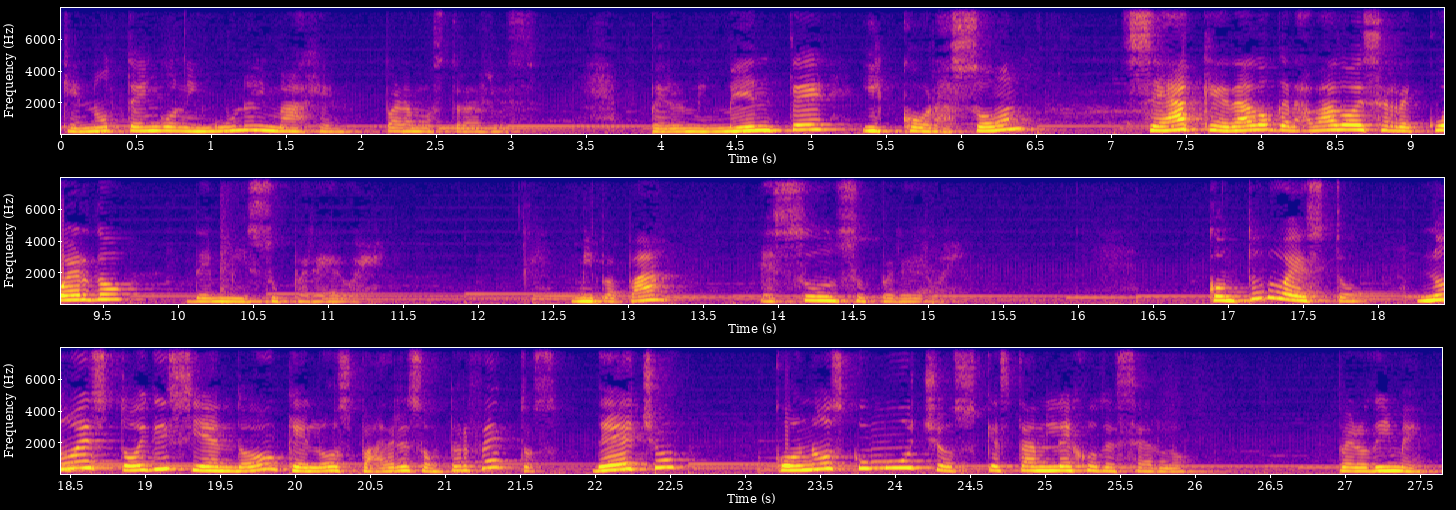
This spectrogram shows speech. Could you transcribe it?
que no tengo ninguna imagen para mostrarles. Pero en mi mente y corazón se ha quedado grabado ese recuerdo de mi superhéroe. Mi papá es un superhéroe. Con todo esto, no estoy diciendo que los padres son perfectos. De hecho, conozco muchos que están lejos de serlo. Pero dime,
